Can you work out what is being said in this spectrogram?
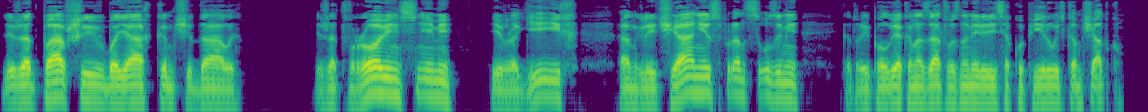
лежат павшие в боях камчедалы. Лежат вровень с ними и враги их, англичане с французами, которые полвека назад вознамерились оккупировать Камчатку.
